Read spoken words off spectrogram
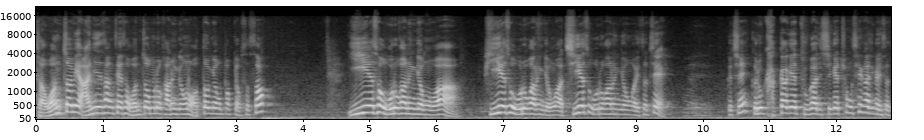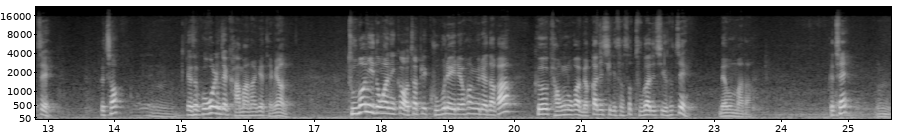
자 원점이 아닌 상태에서 원점으로 가는 경우는 어떤 경우밖에 없었어? 2에서 5로 가는 경우와 B에서 5로 가는 경우와 G에서 5로 가는 경우가 있었지? 그치? 그리고 각각의 두 가지씩에 총세 가지가 있었지? 그쵸? 음, 그래서 그걸 이제 감안하게 되면 두 번 이동하니까 어차피 9분의 1의 확률에다가 그 경로가 몇 가지씩 있었어? 두 가지씩 있었지? 매번마다. 그치? 음.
